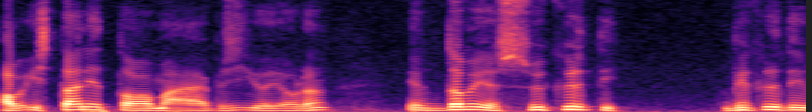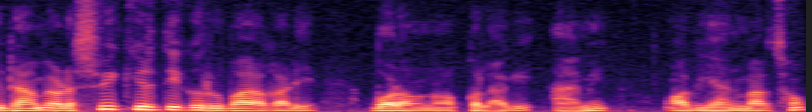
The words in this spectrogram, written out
अब स्थानीय तहमा आएपछि यो एउटा एकदमै स्वीकृति विकृतिको ठाउँमा एउटा स्वीकृतिको रूपमा अगाडि बढाउनको लागि हामी अभियानमा छौँ।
